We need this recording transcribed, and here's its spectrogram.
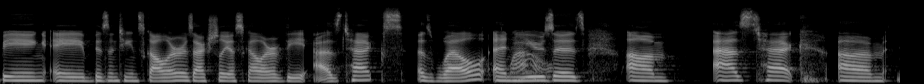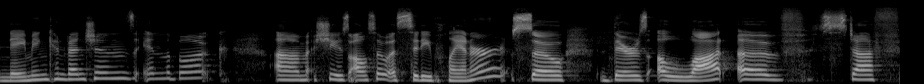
being a Byzantine scholar, is actually a scholar of the Aztecs as well, and Wow. uses um, Aztec um, naming conventions in the book. Um, she is also a city planner, so there's a lot of stuff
